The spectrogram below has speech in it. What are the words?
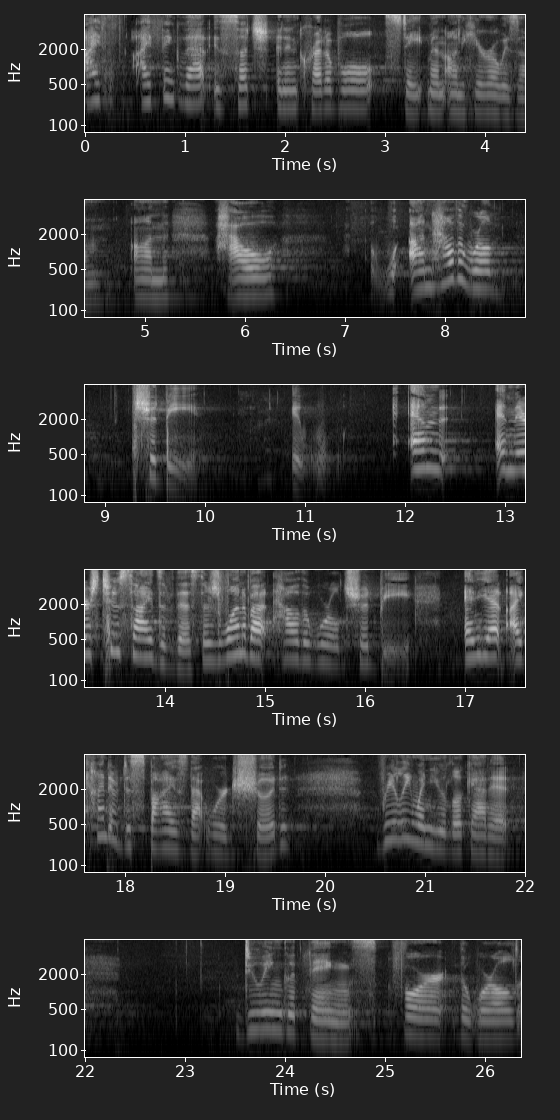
I, th- I think that is such an incredible statement on heroism, on how on how the world should be. It, and and there's two sides of this. There's one about how the world should be, and yet I kind of despise that word should. Really, when you look at it, doing good things for the world,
